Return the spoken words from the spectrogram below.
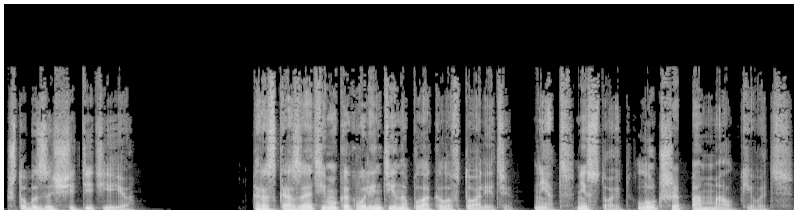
чтобы защитить ее. Рассказать ему, как Валентина плакала в туалете? Нет, не стоит. Лучше помалкивать.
